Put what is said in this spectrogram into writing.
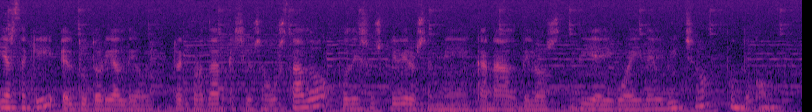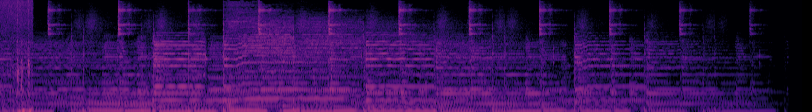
Y hasta aquí el tutorial de hoy. Recordad que si os ha gustado podéis suscribiros en mi canal de los del.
